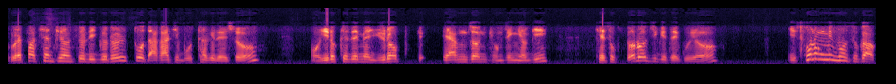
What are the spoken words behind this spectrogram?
UEFA 챔피언스 리그를 또 나가지 못하게 되죠. 어, 이렇게 되면 유럽 대항전 경쟁력이 계속 떨어지게 되고요. 이 손흥민 선수가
